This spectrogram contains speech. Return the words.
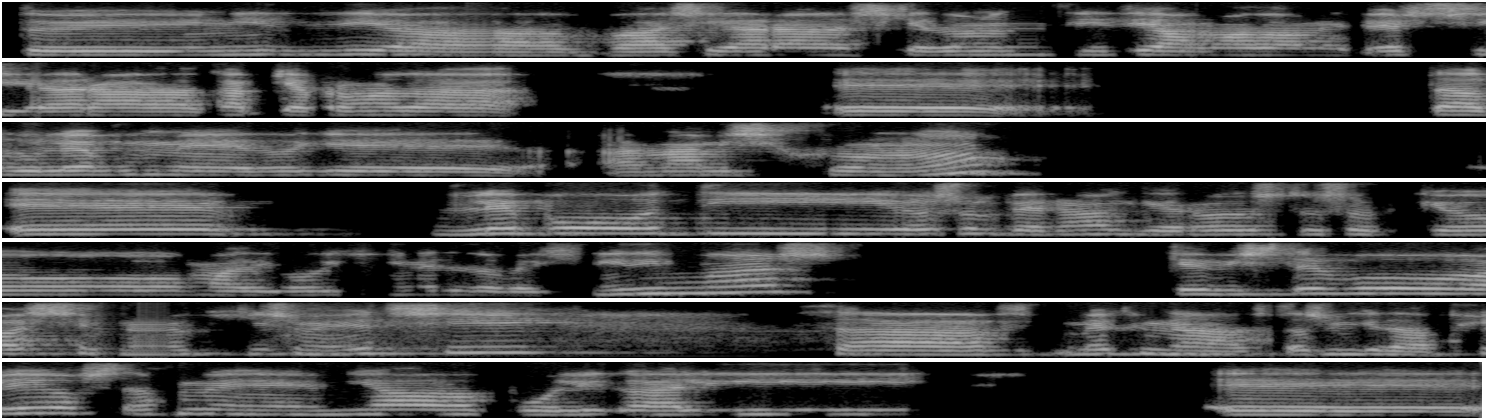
την ίδια βάση, άρα σχεδόν την ίδια ομάδα με πέρσι, άρα κάποια πράγματα ε, τα δουλεύουμε εδώ και ανάμιση χρόνο. Ε, βλέπω ότι όσο περνάει ο καιρός, τόσο πιο ομαδικό γίνεται το παιχνίδι μας και πιστεύω, αν συνεχίσουμε έτσι, θα, μέχρι να φτάσουμε και τα playoffs, θα έχουμε μια πολύ καλή ε,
